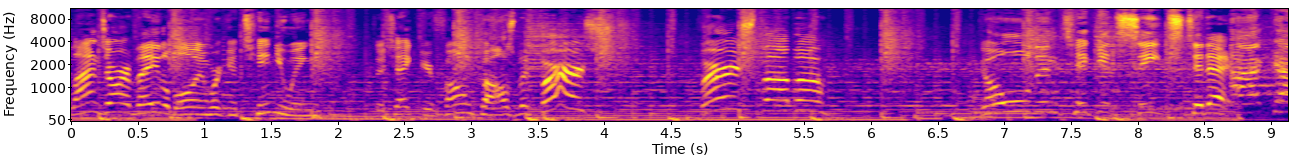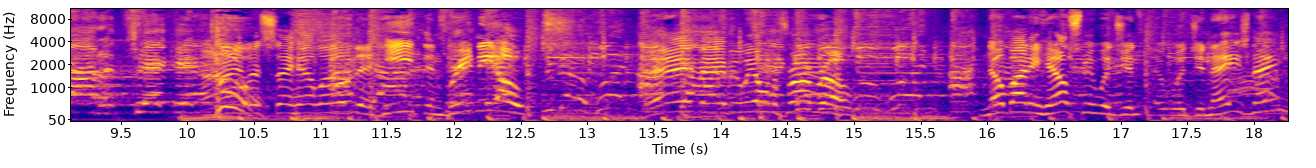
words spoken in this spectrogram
Lines are available, and we're continuing to take your phone calls. But first, first, Bubba, golden ticket seats today. I gotta check it. All right, let's say hello to Heath and Brittany Oaks. Hey, baby, we on the front row. Nobody helps me with Jan- with Janae's name.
